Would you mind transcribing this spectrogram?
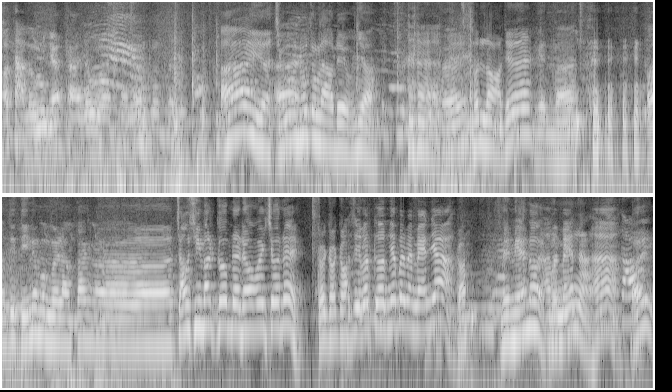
Có thả luôn nhớ thả luôn rồi. Ai à, chú nút trong lào đều nhỉ? Đấy. Thôn lò chứ. Nghiện mà. Còn tí tí nữa mọi người làm canh ờ, cháu xin bát cơm đây đâu anh Sơn đây? Có có có. Có gì bắt cơm nhé bắt mèn mén nhá. Mến mén thôi. À, mèn mén à? à. đấy.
